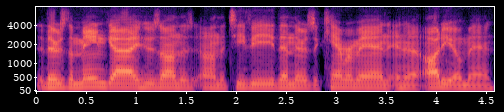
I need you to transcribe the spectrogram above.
There's the main guy who's on the on the TV. Then there's a cameraman and an audio man,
